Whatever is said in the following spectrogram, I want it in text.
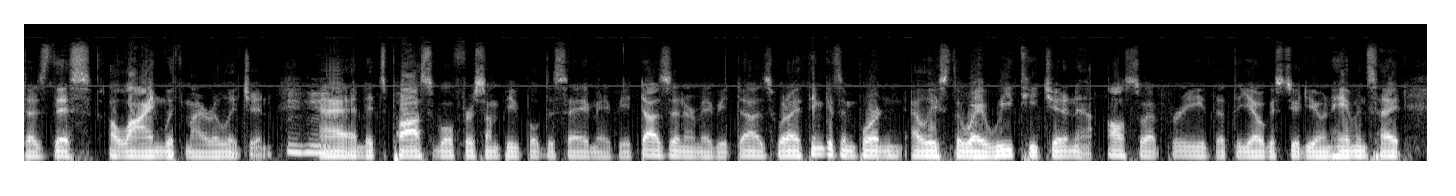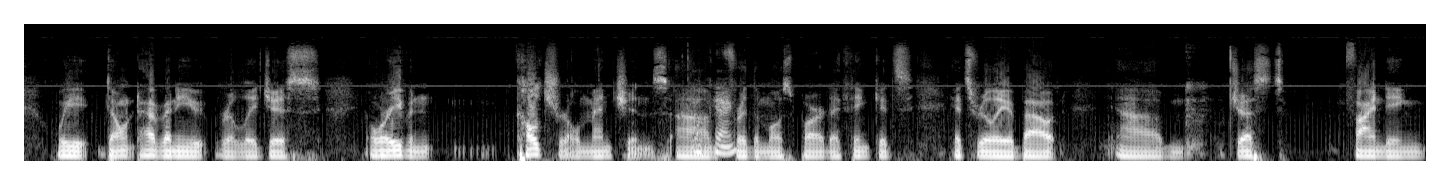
does this align with my religion? Mhm. And it's possible for some people to say maybe it doesn't or maybe it does. What I think is important, at least the way we teach it, and also at Breathe at the yoga studio in Havensight, we don't have any religious or even cultural mentions um, Okay. for the most part. I think it's it's really about um, just finding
